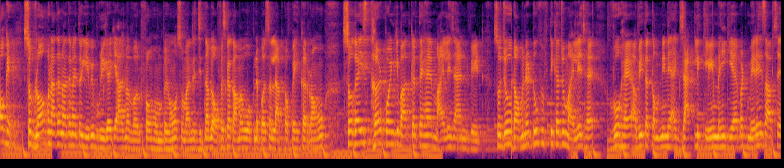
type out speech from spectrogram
okay so vlog बनाते बनाते मैं तो ये भी भूल गया कि आज मैं वर्क फ्रॉम होम पे हूँ। सो so, मैंने जितना भी ऑफ़िस का काम है वो अपने पर्सनल लैपटॉप पे ही कर रहा हूँ। सो गाइज़ थर्ड पॉइंट की बात करते हैं माइलेज एंड वेट सो जो डोमिनर 250 का जो माइलेज है, वो है अभी तक कंपनी ने एग्जैक्टली क्लेम नहीं किया है बट मेरे हिसाब से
